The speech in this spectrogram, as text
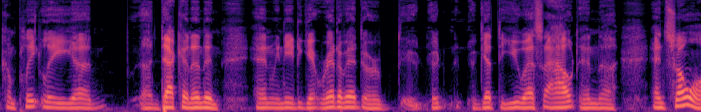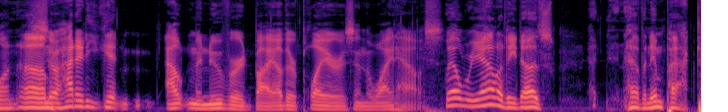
completely uh, uh, decadent and, and we need to get rid of it or, or get the U.S. out and uh, and so on. Um, so how did he get outmaneuvered by other players in the White House? Well, reality does have an impact.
